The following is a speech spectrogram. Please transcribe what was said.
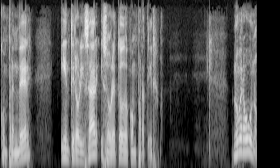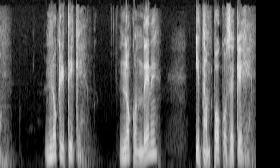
comprender, interiorizar y sobre todo compartir. Número uno, no critique, no condene y tampoco se queje.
